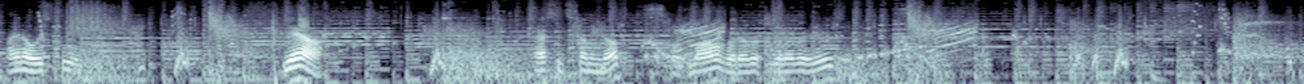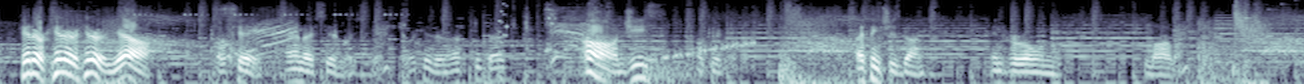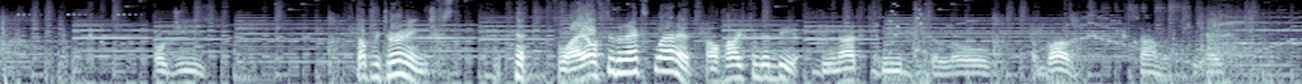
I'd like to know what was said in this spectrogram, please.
I know, it's cool. Yeah. Acid's coming up. Or lava, whatever, whatever it is. Hit her, hit her, hit her, yeah. Okay, and I saved myself. Okay, they're not too bad. Oh, jeez. Okay. I think she's done. In her own lava. Oh, jeez. Stop returning. Just fly off to the next planet. How hard can that be? Do not be below, above Samus. She has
